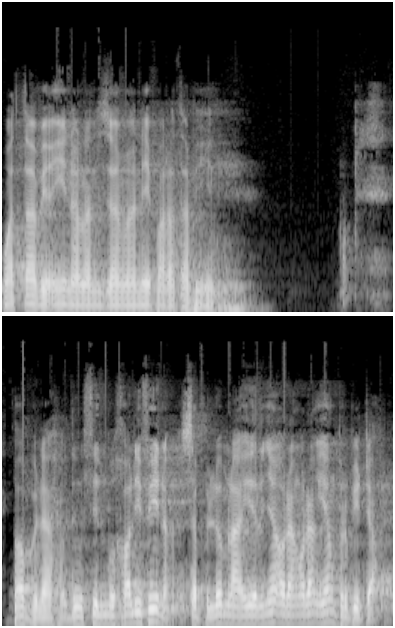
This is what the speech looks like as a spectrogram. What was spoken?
Wa tabi'in lan zamani para tabi'in. Qabla hudutsil mukhalifina. Sebelum lahirnya orang-orang yang berbeda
